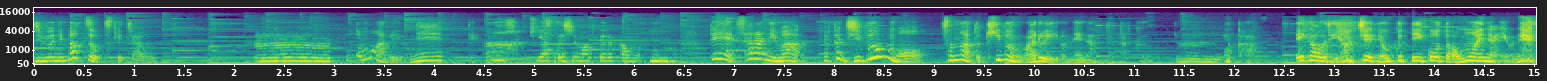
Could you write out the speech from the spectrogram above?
自分に罰をつけちゃう。うんこともあるよねってやってしまってるかも。でさらにはやっぱり自分もその後気分悪いよねなんとなく。うんなんか笑顔で幼稚園に送っていこうとは思えないよね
